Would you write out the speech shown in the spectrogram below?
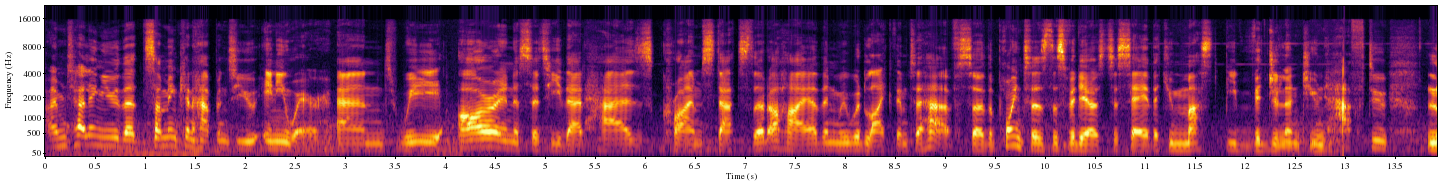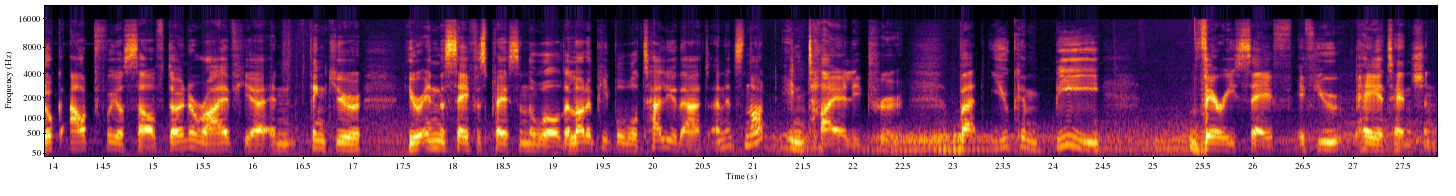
I'm telling you that something can happen to you anywhere and we are in a city that has crime stats that are higher than we would like them to have. So the point is this video is to say that you must be vigilant. You have to look out for yourself. Don't arrive here and think you're you're in the safest place in the world. A lot of people will tell you that and it's not entirely true. But you can be very safe if you pay attention.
